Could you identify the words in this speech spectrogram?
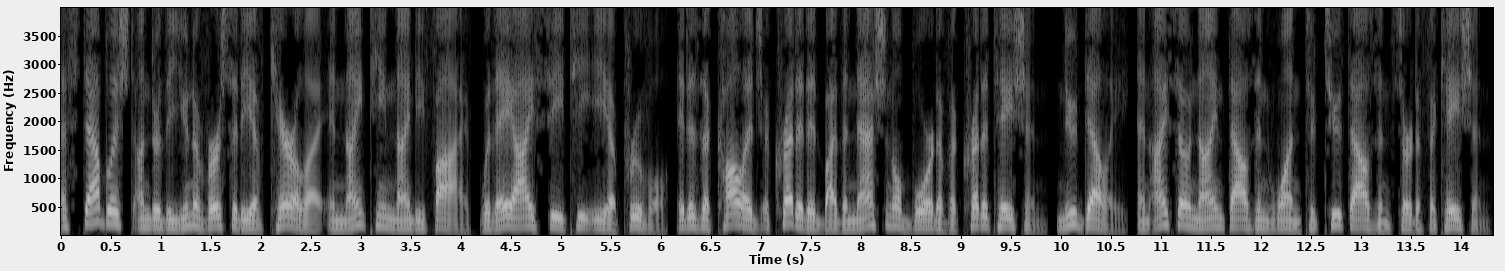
Established under the University of Kerala in 1995, with AICTE approval, it is a college accredited by the National Board of Accreditation, New Delhi, and ISO 9001-2000 certification.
